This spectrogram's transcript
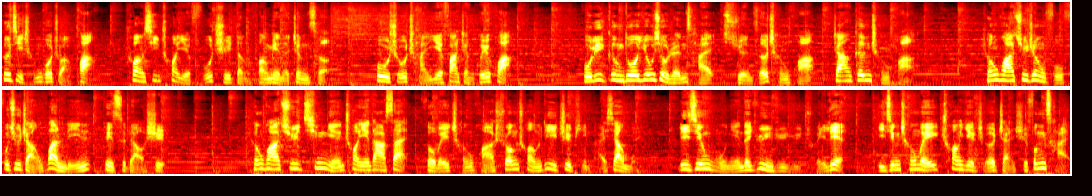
科技成果转化、创新创业扶持等方面的政策，部署产业发展规划，鼓励更多优秀人才选择成华、扎根成华。成华区政府副区长万林对此表示。成华区青年创业大赛作为成华双创励志品牌项目，历经五年的孕育与锤炼，已经成为创业者展示风采、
